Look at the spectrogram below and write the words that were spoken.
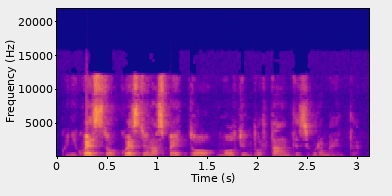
Quindi questo, questo è un aspetto molto importante sicuramente.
